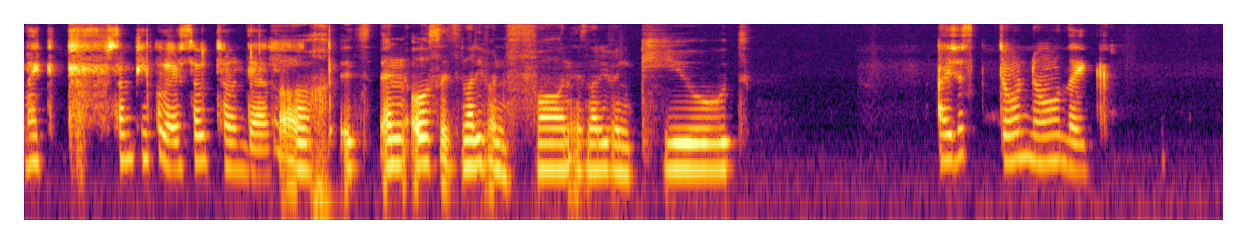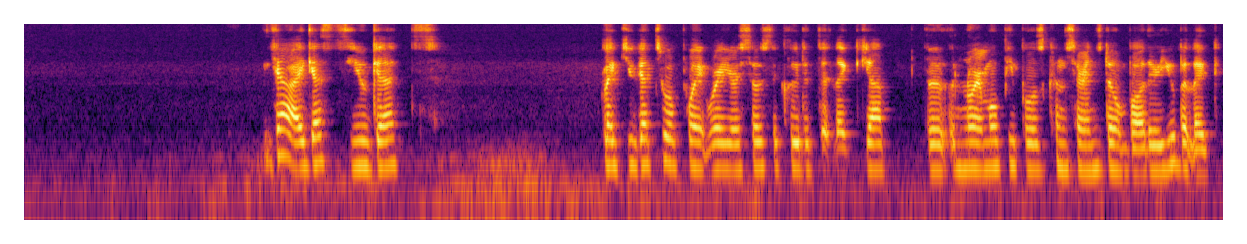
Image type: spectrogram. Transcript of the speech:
Like, some people are so tone deaf. Ugh, it's and also it's not even fun. It's not even cute. I just don't know, like. Yeah, I guess you get. Like, you get to a point where you're so secluded that, like, yeah, the normal people's concerns don't bother you, but, like,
